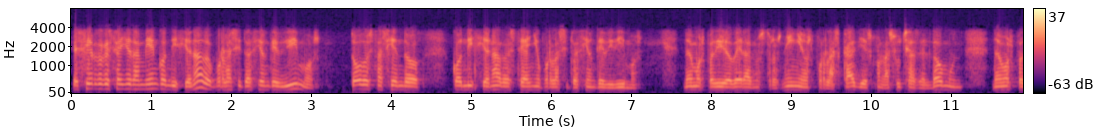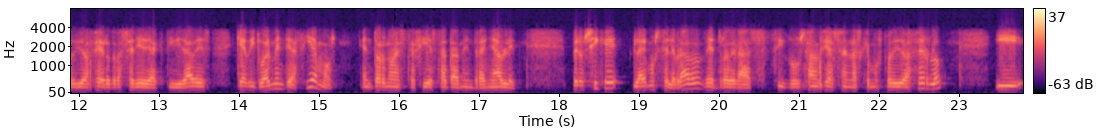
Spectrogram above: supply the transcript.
es cierto que este año también condicionado por la situación que vivimos. Todo está siendo condicionado este año por la situación que vivimos. No hemos podido ver a nuestros niños por las calles con las huchas del Domun, no hemos podido hacer otra serie de actividades que habitualmente hacíamos en torno a esta fiesta tan entrañable pero sí que la hemos celebrado dentro de las circunstancias en las que hemos podido hacerlo y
